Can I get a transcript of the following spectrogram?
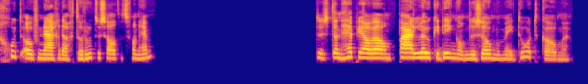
goed over nagedachte routes altijd van hem. Dus dan heb je al wel een paar leuke dingen om de zomer mee door te komen.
